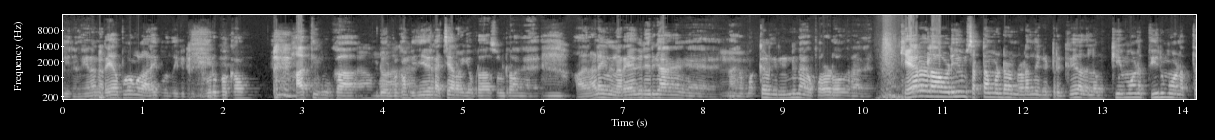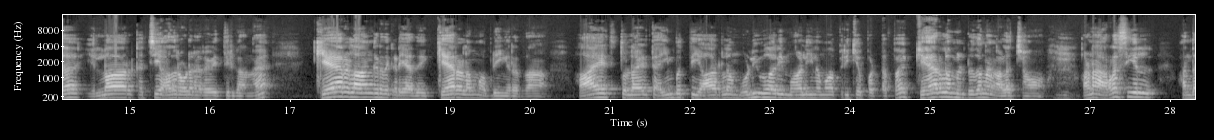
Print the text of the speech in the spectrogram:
போயிடுறாங்க ஏன்னா நிறைய பக்கம் உங்களை அழைப்பு வந்துகிட்டு இருக்கு. ஒரு பக்கம் அதிமுக இன்னொரு பக்கம் விஜய் கட்சி ஆரம்பிக்க போறதா சொல்றாங்க அதனால எங்களுக்கு நிறைய பேர் இருக்காங்க நாங்க மக்களுக்கு நின்று நாங்க போராடுவோங்கிறாங்க. கேரளாவிலையும் சட்டமன்றம் நடந்துகிட்டு இருக்கு. அதுல முக்கியமான தீர்மானத்தை எல்லார் கட்சி ஆதரவோட நிறைவேற்றிருக்காங்க. கேரளாங்கிறது கிடையாது. கேரளம் அப்படிங்கிறது தான். ஆயிரத்தி தொள்ளாயிரத்தி ஐம்பத்தி ஆறுல மொழிவாரி மாநிலமா பிரிக்கப்பட்டப்ப கேரளம் என்று தான் நாங்க அழைச்சோம். ஆனா அரசியல் அந்த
